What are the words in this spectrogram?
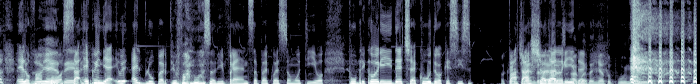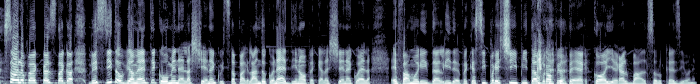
e lo fa Lui apposta. E quindi è, è il blooper più famoso di Friends per questo motivo. Il pubblico ride, c'è Kudrow che si Ok, patascia Chandler dal Ha ridere. guadagnato punti. Solo per questa cosa. Vestito ovviamente come nella scena in cui sta parlando con Eddie, no? Perché la scena è quella e fa morire dal ridere perché si precipita proprio per cogliere al balzo l'occasione.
